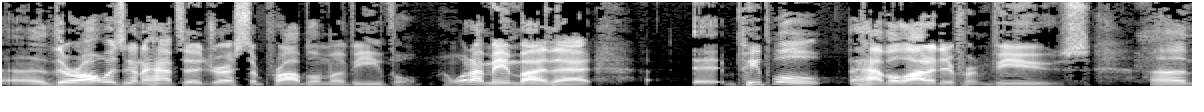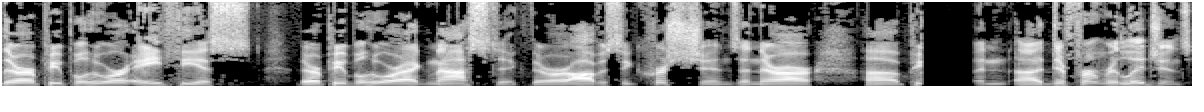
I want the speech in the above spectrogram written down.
uh, they're always going to have to address the problem of evil. And what I mean by that, people have a lot of different views. Uh, there are people who are atheists. There are people who are agnostic. There are obviously Christians, and there are uh, people in uh, different religions.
